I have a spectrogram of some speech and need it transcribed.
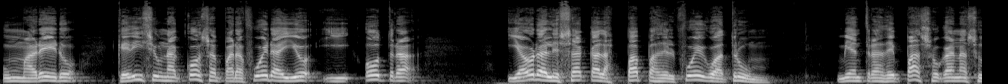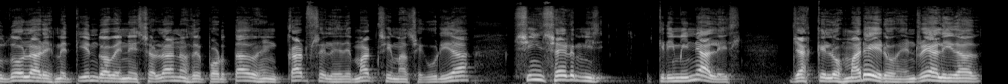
un marero que dice una cosa para afuera y, otra, y ahora le saca las papas del fuego a Trump, mientras de paso gana sus dólares metiendo a venezolanos deportados en cárceles de máxima seguridad sin ser criminales, ya que los mareros en realidad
